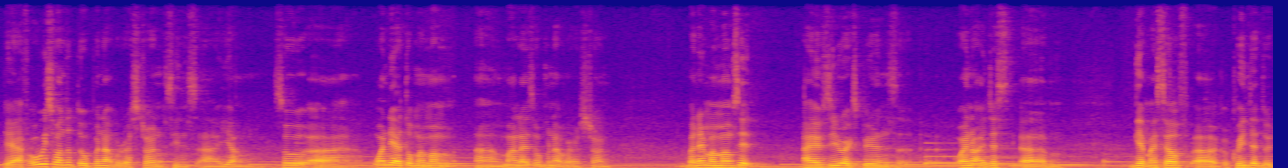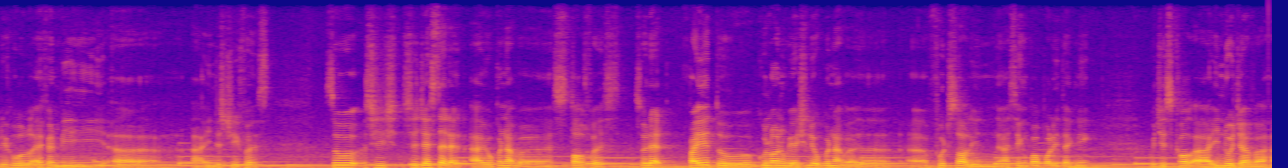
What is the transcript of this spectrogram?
Yeah, I've always wanted to open up a restaurant since uh, young. So uh, one day I told my mom, uh, "Ma, let's open up a restaurant." But then my mom said, "I have zero experience. Why not I just um, get myself uh, acquainted to the whole F&B uh, uh, industry first?" So she suggested that I open up a stall first. So that prior to Kulon, we actually opened up a, a food stall in uh, Singapore Polytechnic, which is called uh, Indo Java.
